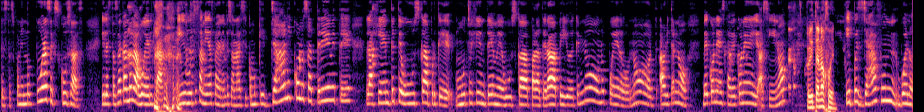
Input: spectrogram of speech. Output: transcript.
te estás poniendo puras excusas y le estás sacando la vuelta. Y muchas amigas también empezaron a decir como que ya, Nicolos, atrévete, la gente te busca, porque mucha gente me busca para terapia y yo de que no, no puedo, no, ahorita no, ve con esta, ve con ella, así, ¿no? Ahorita no, joven. Y pues ya fue un, bueno,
